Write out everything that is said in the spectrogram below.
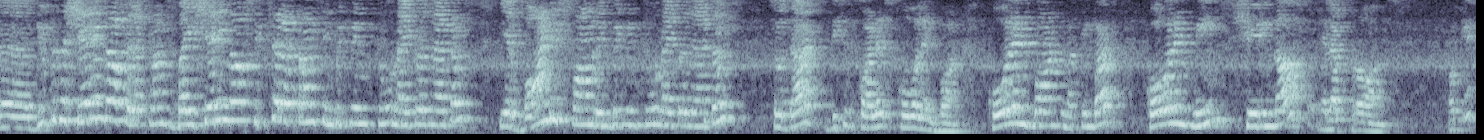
uh, due to the sharing of electrons by sharing of six electrons in between two nitrogen atoms a bond is formed in between two nitrogen atoms. So that this is called as covalent bond. Covalent bond nothing but covalent means sharing of electrons. Okay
